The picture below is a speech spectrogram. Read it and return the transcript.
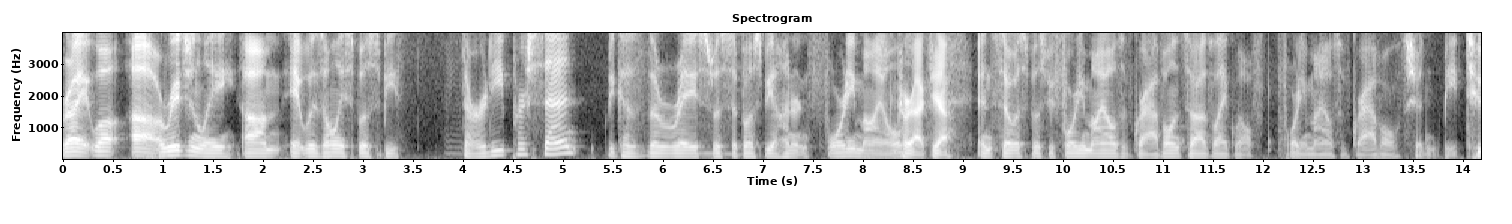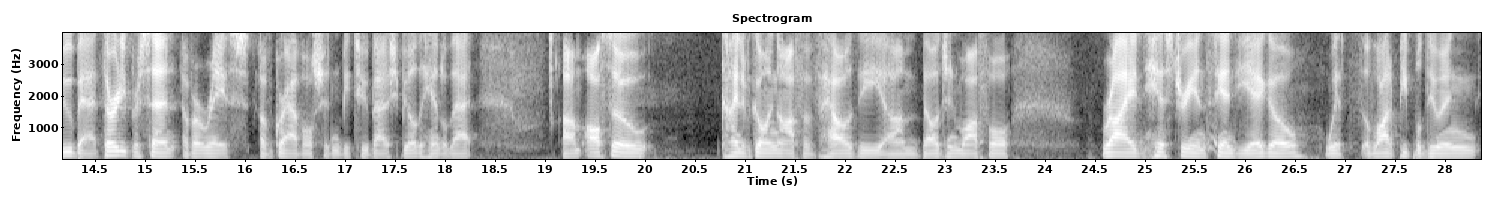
Right. Well, uh, originally um, it was only supposed to be 30% because the race was supposed to be 140 miles. Correct. Yeah. And so it was supposed to be 40 miles of gravel. And so I was like, well, 40 miles of gravel shouldn't be too bad. 30% of a race of gravel shouldn't be too bad. I should be able to handle that. Um, also, kind of going off of how the um, Belgian waffle ride history in San Diego with a lot of people doing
